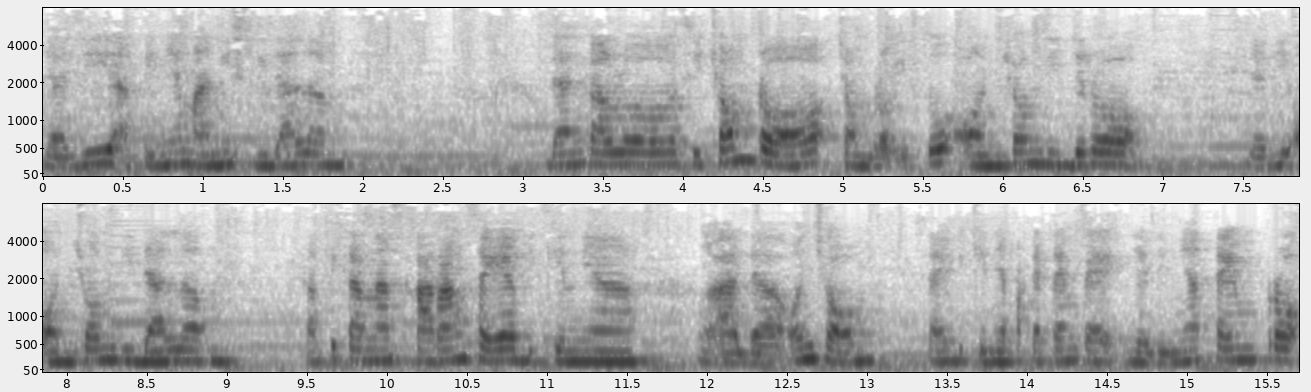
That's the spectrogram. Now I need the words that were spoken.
Jadi artinya manis di dalam. Dan kalau si combro, combro itu oncom di jero. Jadi oncom di dalam. Tapi karena sekarang saya bikinnya nggak ada oncom, saya bikinnya pakai tempe, jadinya tempro.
